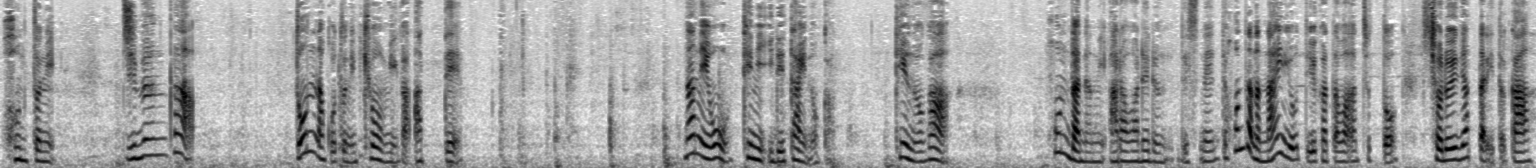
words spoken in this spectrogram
本当に自分がどんなことに興味があって何を手に入れたいのかっていうのが本棚に現れるんですね。で本棚ないよっていう方はちょっと書類だったりとか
